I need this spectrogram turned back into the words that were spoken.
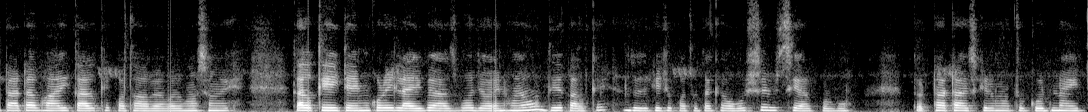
টাটা ভাই। কালকে কথা হবে আবার তোমার সঙ্গে। কালকে এই টাইম করেই লাইভে আসব জয়েন হয়েও। দিয়ে কালকে যদি কিছু কথা থাকে অবশ্যই শেয়ার করব। তো টাটা আজকের মতো। গুড নাইট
